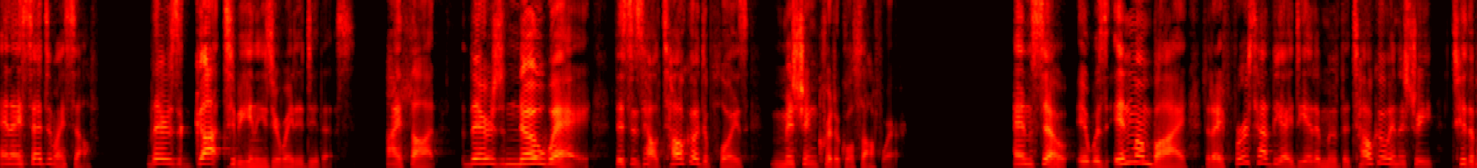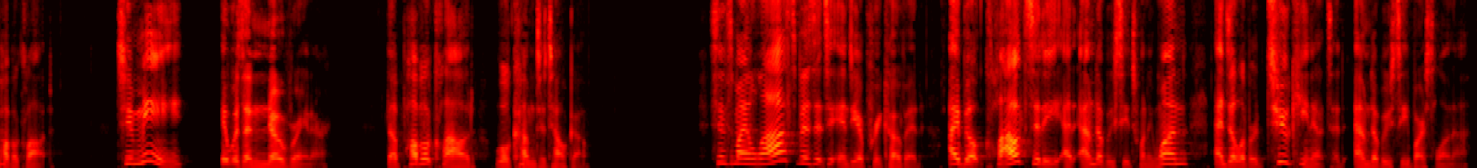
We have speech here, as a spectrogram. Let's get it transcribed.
And I said to myself, there's got to be an easier way to do this. I thought, there's no way this is how telco deploys mission critical software. And so it was in Mumbai that I first had the idea to move the telco industry to the public cloud. To me, it was a no brainer the public cloud will come to telco. Since my last visit to India pre COVID, I built Cloud City at MWC 21 and delivered two keynotes at MWC Barcelona.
